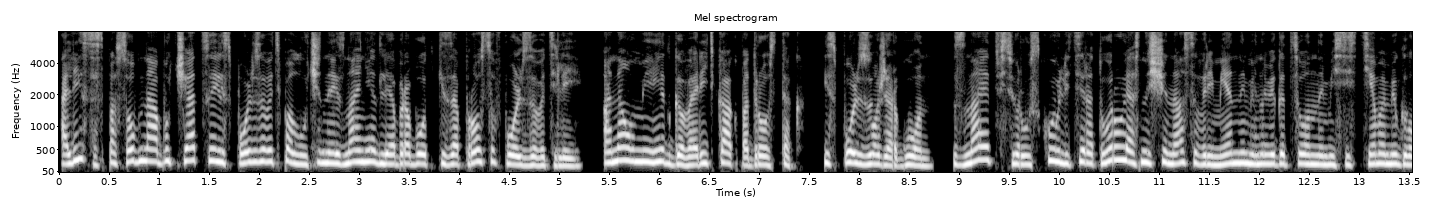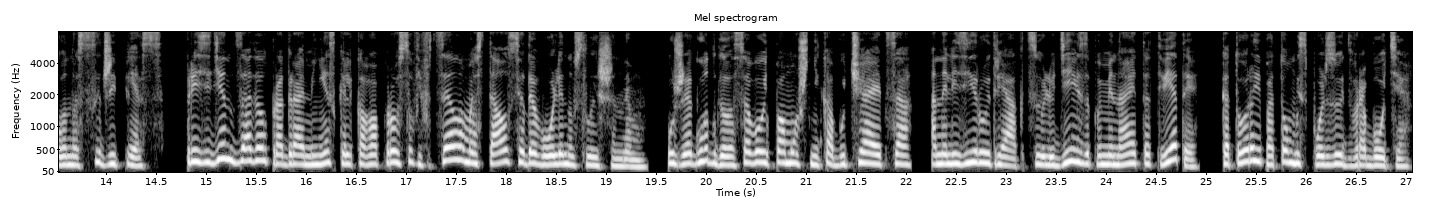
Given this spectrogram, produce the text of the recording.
Алиса способна обучаться и использовать полученные знания для обработки запросов пользователей. Она умеет говорить как подросток, используя жаргон, знает всю русскую литературу и оснащена современными навигационными системами GLONASS и GPS. Президент задал программе несколько вопросов и в целом остался доволен услышанным. Уже год голосовой помощник обучается, анализирует реакцию людей и запоминает ответы, которые потом использует в работе.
